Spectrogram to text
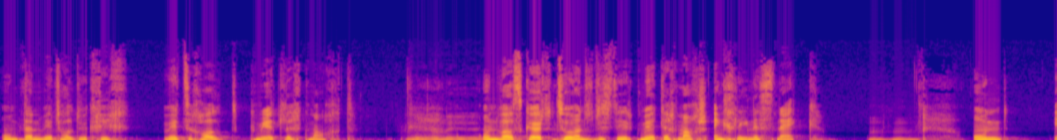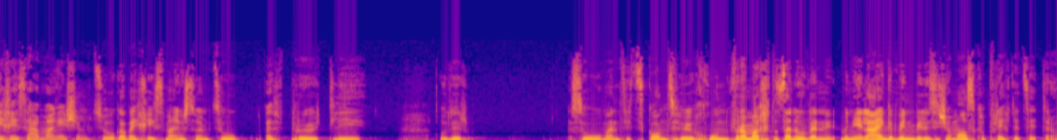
und dann wird halt wirklich, wird sich halt gemütlich gemacht. Oh nee. Und was gehört dazu, wenn du das dir gemütlich machst? Ein kleiner Snack. Und ich esse auch manchmal im Zug, aber ich esse manchmal so im Zug ein Brötchen oder so, wenn es jetzt ganz hoch kommt. Vor allem mache ich das auch nur, wenn, wenn ich alleine bin, weil es ist ja Maskenpflicht etc.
